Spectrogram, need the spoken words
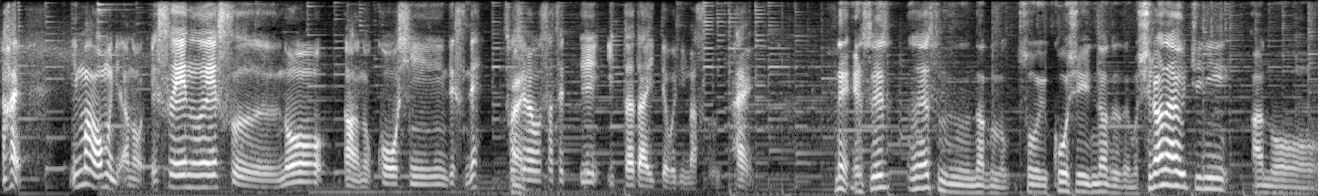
はい。今は主にあの SNS のあの更新ですね。そちらをさせていただいております。はい。ね、SNS などのそういう更新などでも知らないうちに、あの、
